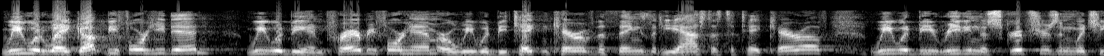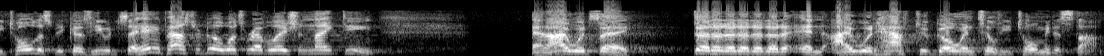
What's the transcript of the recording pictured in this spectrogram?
We would wake up before he did. We would be in prayer before him, or we would be taking care of the things that he asked us to take care of. We would be reading the scriptures in which he told us because he would say, Hey, Pastor Bill, what's Revelation 19? And I would say, da da da da da and I would have to go until he told me to stop.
